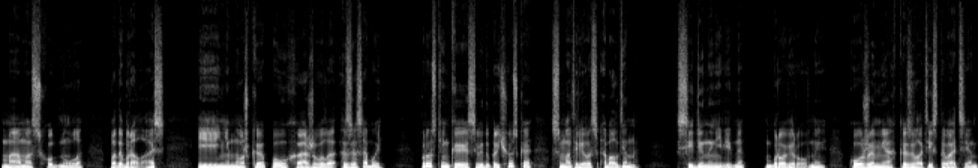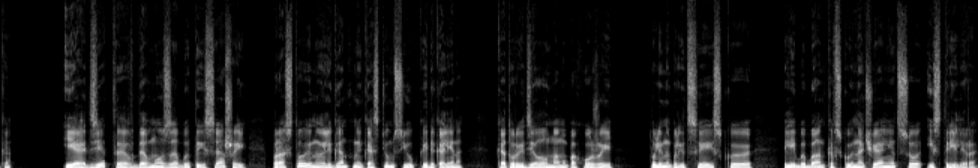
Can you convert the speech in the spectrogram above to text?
Мама схуднула, подобралась и немножко поухаживала за собой. Простенькая с виду прическа смотрелась обалденно. Седины не видно, брови ровные, кожа мягко-золотистого оттенка. И одета в давно забытый Сашей — Простой, но элегантный костюм с юбкой до колена, который делал маму похожей то ли на полицейскую, либо банковскую начальницу из триллера,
